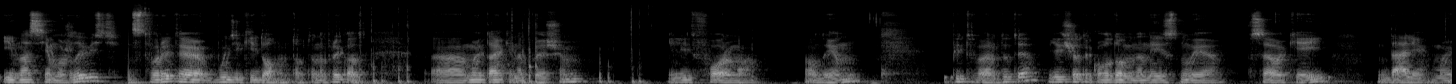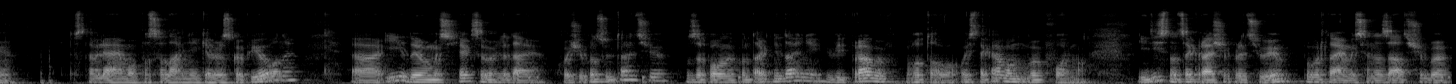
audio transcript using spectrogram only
і в нас є можливість створити будь-який домен. Тобто, наприклад, е, ми так і напишемо elite forma 1, підтвердити. Якщо такого домена не існує, все окей. Далі ми вставляємо посилання, яке вже скопійоване, е, і дивимося, як це виглядає. Хочу консультацію, заповнив контактні дані, відправив, готово. Ось така вам веб-форма. І дійсно це краще працює. Повертаємося назад, щоб е,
